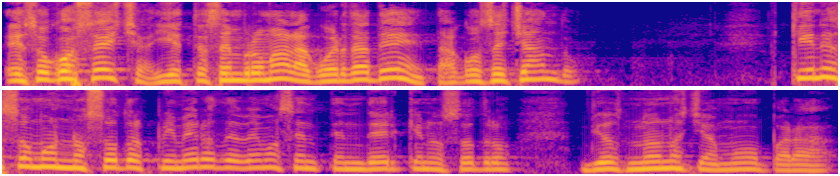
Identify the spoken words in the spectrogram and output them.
eso cosecha. Y este sembró mal, acuérdate, está cosechando. ¿Quiénes somos nosotros? Primero debemos entender que nosotros, Dios no nos llamó para,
